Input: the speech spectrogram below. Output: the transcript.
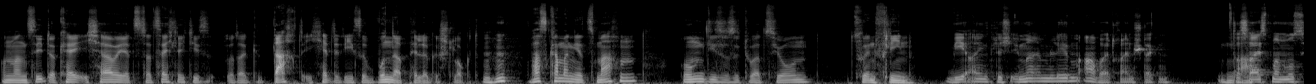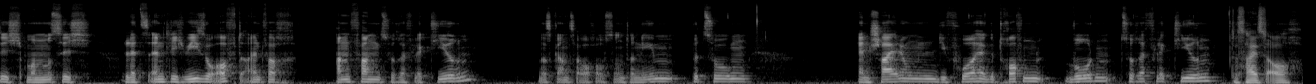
und man sieht, okay, ich habe jetzt tatsächlich diese oder gedacht, ich hätte diese Wunderpille geschluckt. Mhm. Was kann man jetzt machen, um diese Situation zu entfliehen? Wie eigentlich immer im Leben Arbeit reinstecken. Das heißt, man muss sich, man muss sich letztendlich wie so oft einfach anfangen zu reflektieren das Ganze auch aufs Unternehmen bezogen, Entscheidungen, die vorher getroffen wurden, zu reflektieren. Das heißt auch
